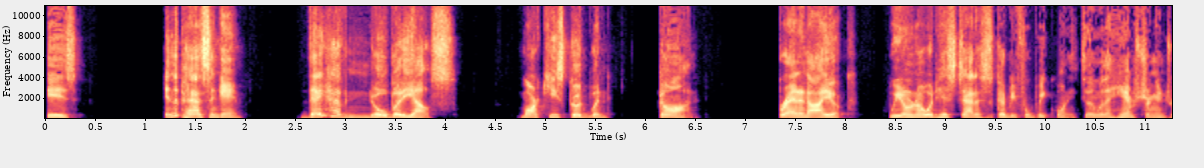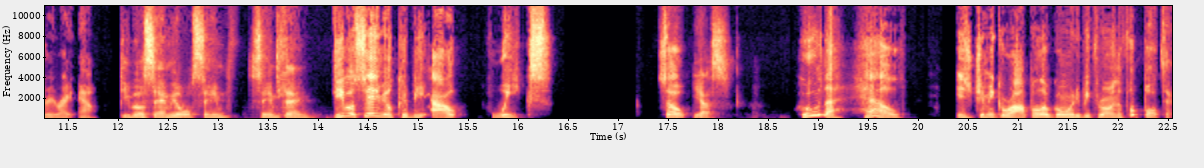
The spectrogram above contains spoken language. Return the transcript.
is in the passing game, they have nobody else. Marquise Goodwin, gone. Brandon Aiyuk, we don't know what his status is going to be for week one. He's dealing with a hamstring injury right now. Deebo Samuel, same same thing. Deebo Samuel could be out weeks. So Yes. who the hell is Jimmy Garoppolo going to be throwing the football to?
